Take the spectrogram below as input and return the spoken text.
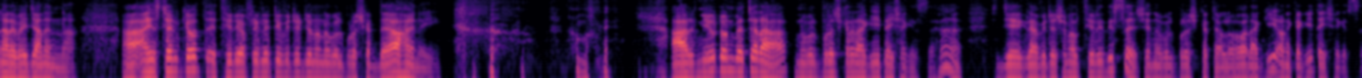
না রে ভাই জানেন না। আইনস্টাইনকেও থিওরি অফ রিলেটিভিটির জন্য নোবেল পুরস্কার দেয়া হয় নাই। আর নিউটন বেচারা নোবেল পুরস্কারের আগেই টাইসা গেছে। হ্যাঁ? যে গ্র্যাভিটেশনাল থিওরি দিচ্ছে সে নোবেল পুরস্কার চালু হওয়ার আগেই অনেক আগেই টাইসা গেছে।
